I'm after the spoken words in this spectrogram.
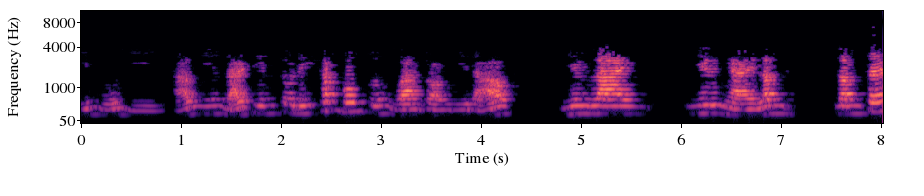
nhiệm vụ gì? Hạo nhiên đại tiên tôi đi khắp bốn phương hoàn toàn vì đạo. Như lai, như ngài lâm lâm tế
